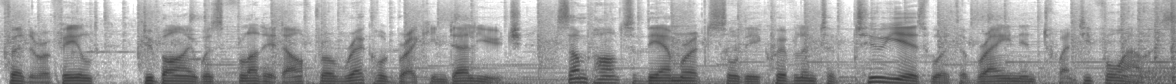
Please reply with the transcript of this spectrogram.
Further afield, Dubai was flooded after a record-breaking deluge. Some parts of the Emirates saw the equivalent of two years' worth of rain in 24 hours.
